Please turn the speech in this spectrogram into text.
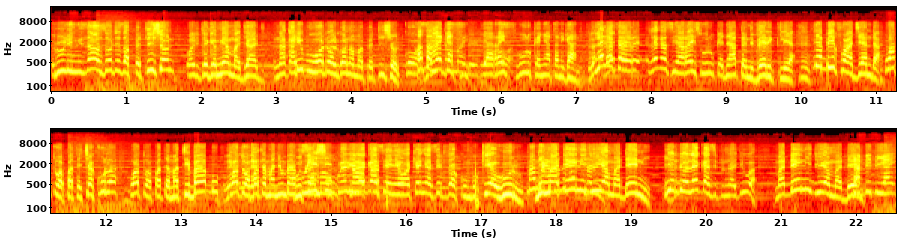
ruling zao zote za petition walitegemea majaji na karibu wote walikuwa na mapetition. Sasa legacy ya Rais Uhuru Kenyatta ni gani? Legacy, legacy ya Rais Uhuru Kenyatta ni very clear. The big four agenda. Watu wapate chakula, watu wapate matibabu, Le- watu wapate manyumba ya kusema kuishi. ukweli na legacy yenye Wakenya sisi tutakumbukia uhuru Mama, ni madeni juu ya madeni. Hiyo ndio legacy tunajua, madeni juu ya madeni. Na BBI?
